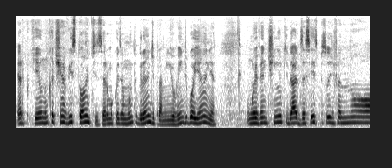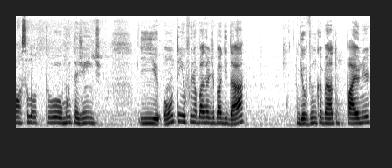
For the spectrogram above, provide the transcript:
era porque eu nunca tinha visto antes. Era uma coisa muito grande para mim. Eu venho de Goiânia, um eventinho que dá 16 pessoas, a gente fala, nossa, lotou, muita gente. E ontem eu fui na Batalha de Bagdá e eu vi um campeonato Pioneer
